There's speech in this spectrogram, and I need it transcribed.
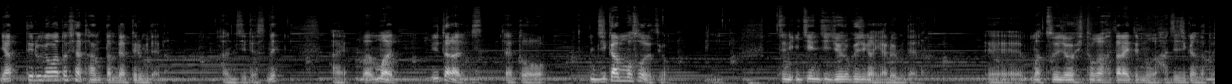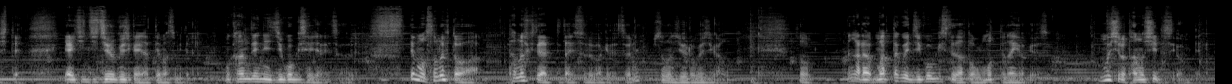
やってる側としては淡々とやってるみたいな感じですね。はい。まあ、まあ、言ったら、えっと、時間もそうですよ。うん、別に1日16時間やるみたいな。えー、まあ、通常人が働いてるのが8時間だとして、いや、1日16時間やってますみたいな。もう完全に自己犠牲じゃないですか、ね。でもその人は楽しくてやってたりするわけですよね。その16時間を。そう。だから全く自己犠牲だと思ってないわけですよ。むしろ楽しいですよ、みたいな。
